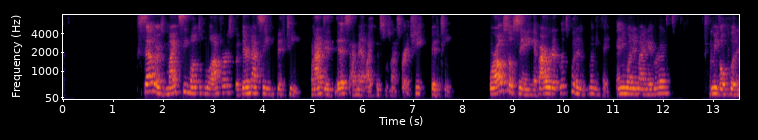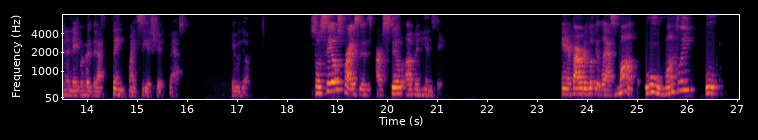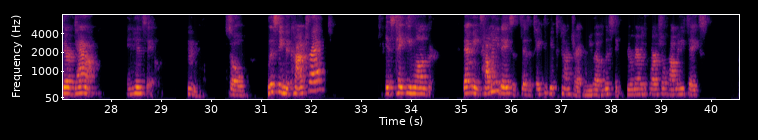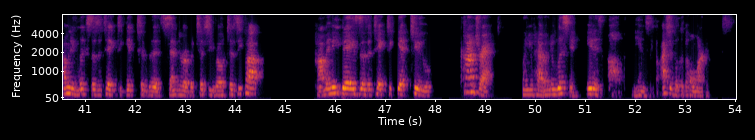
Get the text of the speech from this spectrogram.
Sellers might see multiple offers, but they're not seeing 15. When I did this, I meant like this was my spreadsheet 15. We're also seeing if I were to, let's put in, let me think, anyone in my neighborhood? Let me go put in a neighborhood that I think might see a shift fast. Here we go. So sales prices are still up in Hinsdale. And if I were to look at last month, ooh, monthly, ooh, they're down in Hinsdale. Hmm. So listing the contract is taking longer. That means how many days does it take to get to contract when you have a listing? You remember the commercial? How many takes? How many licks does it take to get to the center of a Tootsie Roll Tootsie Pop? How many days does it take to get to contract when you have a new listing. It is up I should look at the whole marketplace.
